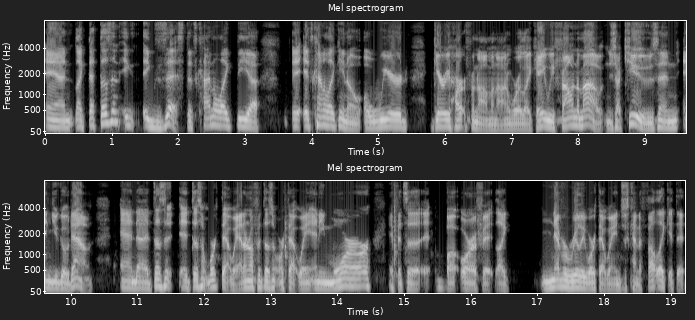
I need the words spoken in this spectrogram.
and like that doesn't e- exist. It's kind of like the uh it, it's kind of like you know a weird gary hart phenomenon where like hey we found him out j'accuse and and you go down. And uh, it doesn't it doesn't work that way. I don't know if it doesn't work that way anymore if it's a but or if it like never really worked that way and just kind of felt like it did.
